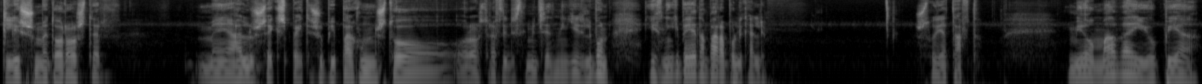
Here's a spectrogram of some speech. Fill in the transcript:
κλείσουμε το ρόστερ με άλλους έξι παίκτες που υπάρχουν στο ρόστρο αυτή τη στιγμή της εθνικής. Λοιπόν, η εθνική παιδιά ήταν πάρα πολύ καλή στο διατάφτα. Μια ομάδα η οποία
